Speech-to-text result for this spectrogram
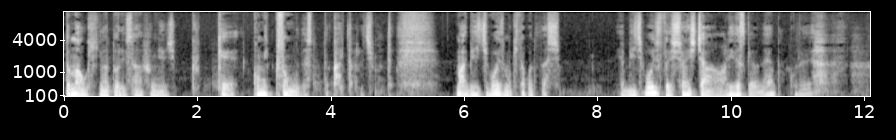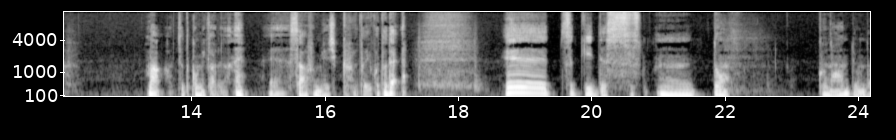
と、まあ、お聞きの通り、サーフミュージック系、コミックソングですって書いてある自分で。まあ、ビーチボーイズも来たことだし。いや、ビーチボーイズと一緒にしちゃ悪いですけどね、これ。まあ、ちょっとコミカルなね、えー、サーフミュージック風ということで、えー、次です。うんと、これなんて読んだ？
